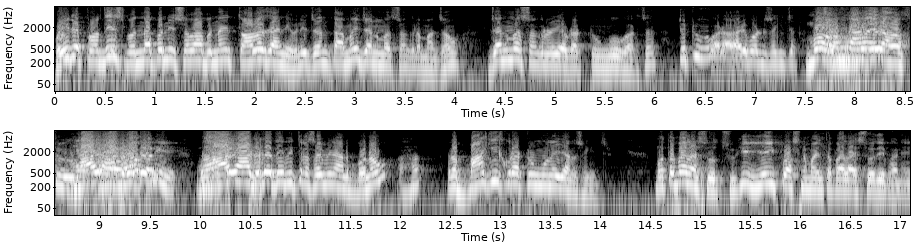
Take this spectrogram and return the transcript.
होइन प्रदेशभन्दा पनि सभाभन्दा पनि तल जाने हो भने जनतामै जनमत सङ्ग्रहमा जाउँ। जनमत सङ्ग्रहले एउटा टुङ्गो गर्छ। त्यो टुङ्गोबाट अगाडि बढ्न सकिन्छ। म- संविधान- म यता आउँछु। माघ आठ उहाँ गते- पनि- उहाँ माघ पनि- आठ गतेभित्र संविधान बनाऊ। र बाँकी कुरा टुङ्गाउँदै जान सकिन्छ। म तपाईँलाई सोध्छु कि यही प्रश्न मैले तपाईँलाई सोधेँ भने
